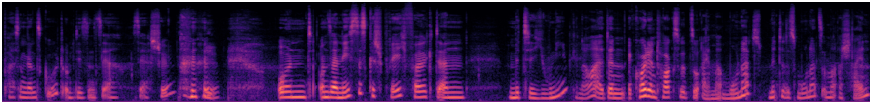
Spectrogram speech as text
passen ganz gut und die sind sehr, sehr schön. Ja. Und unser nächstes Gespräch folgt dann Mitte Juni. Genau, äh, denn Accordion Talks wird so einmal im Monat, Mitte des Monats immer erscheinen,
